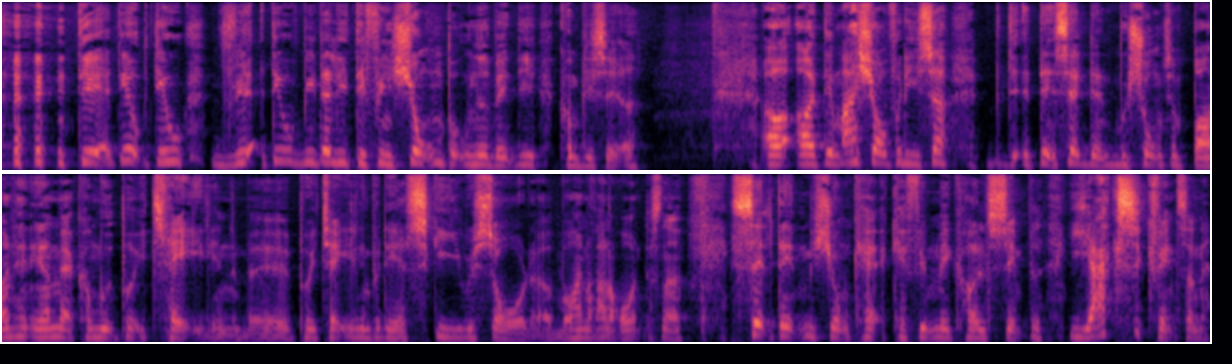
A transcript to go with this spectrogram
det, er, det, er jo, det, er jo, det er jo vidderlig definitionen på unødvendigt kompliceret. Og, og det er meget sjovt, fordi så det, selv den mission, som Bond han ender med at komme ud på Italien, øh, på Italien på det her ski resort, og hvor han render rundt og sådan noget. Selv den mission kan, kan filmen ikke holde simpel. Jagtsekvenserne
